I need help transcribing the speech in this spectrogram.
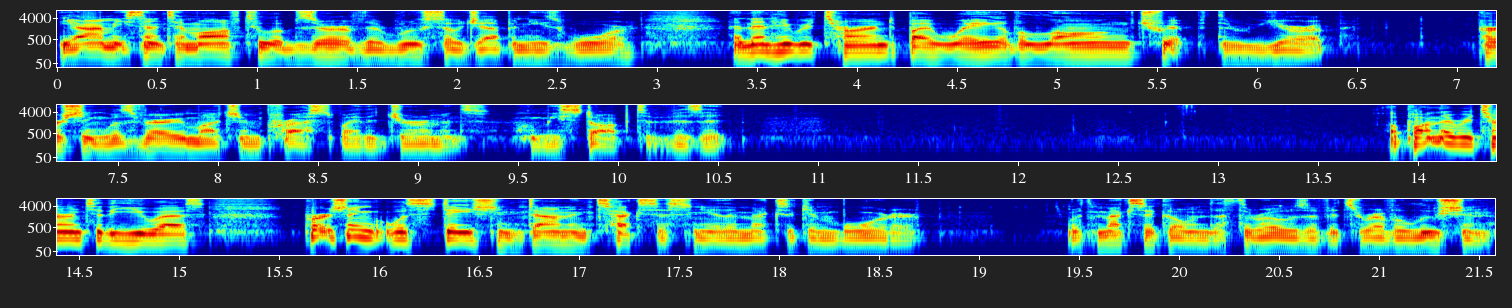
The army sent him off to observe the Russo Japanese War, and then he returned by way of a long trip through Europe. Pershing was very much impressed by the Germans, whom he stopped to visit. Upon their return to the U.S., Pershing was stationed down in Texas near the Mexican border. With Mexico in the throes of its revolution,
